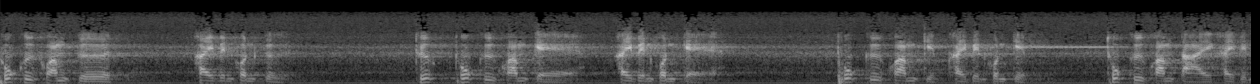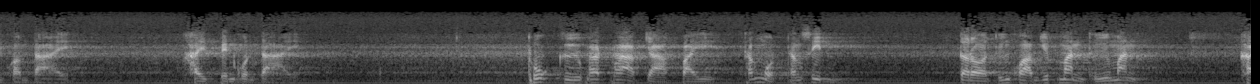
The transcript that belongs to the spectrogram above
ทุกคือความเกิด ใครเป็นคนเกิด ทุกทุกคือความแก่ ใครเป็นคนแก่ ทุกคือความเก็บ ใครเป็นคนเก็บ ทุกคือความตาย ใครเป็นความตาย ใครเป็นคนตาย ทุกคือพลัดพรากจากไปทั้งหมดทั้งสิ้น ตลอดถึงความยึดมั่นถือมั่น ใคร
